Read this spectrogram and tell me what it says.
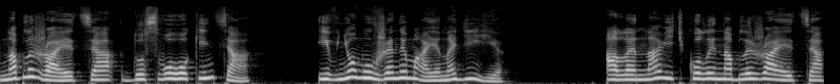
наближається до свого кінця, і в ньому вже немає надії. Але навіть коли наближається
